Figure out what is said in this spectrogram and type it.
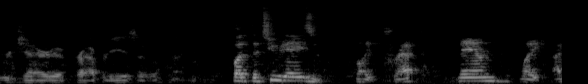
The regenerative properties of But the two days of like prep, man, like I,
